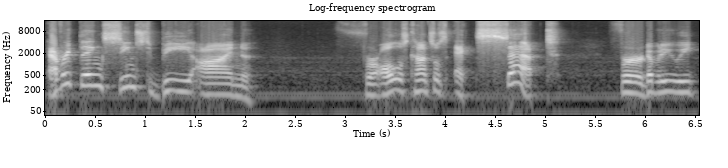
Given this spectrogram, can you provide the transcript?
everything seems to be on for all those consoles except for WWE,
